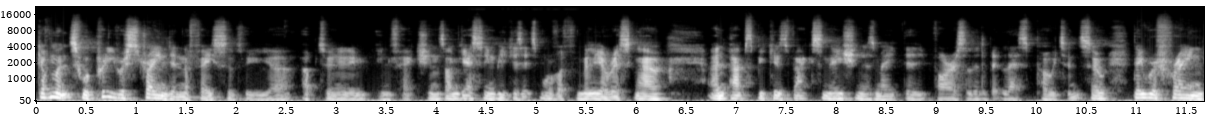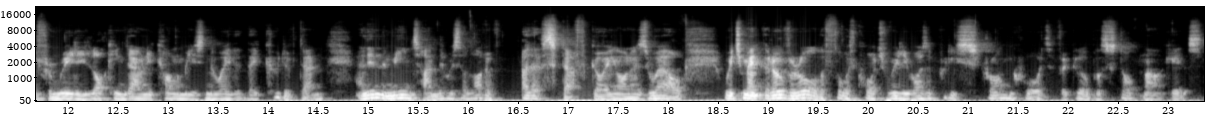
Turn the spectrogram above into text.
governments were pretty restrained in the face of the uh, upturn in infections. I'm guessing because it's more of a familiar risk now, and perhaps because vaccination has made the virus a little bit less potent. So, they refrained from really locking down economies in the way that they could have done. And in the meantime, there was a lot of other stuff going on as well, which meant that overall the fourth quarter really was a pretty strong quarter for global stock markets.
